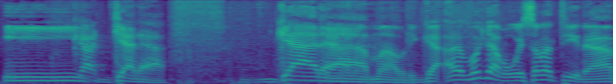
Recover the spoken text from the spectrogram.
i Gadda. Gara Mauri, Ga- allora, vogliamo questa mattina,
